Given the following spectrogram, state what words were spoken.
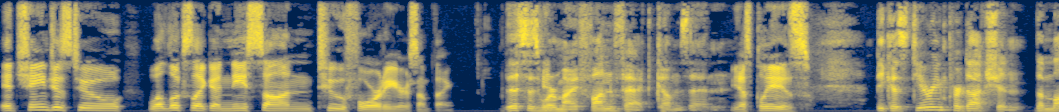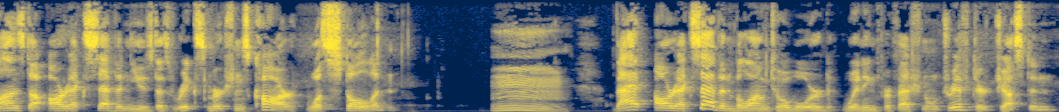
It changes to what looks like a Nissan 240 or something. This is where my fun fact comes in. Yes, please. Because during production, the Mazda RX 7 used as Rick's Merchant's car was stolen. Mm. That RX 7 belonged to award winning professional drifter Justin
